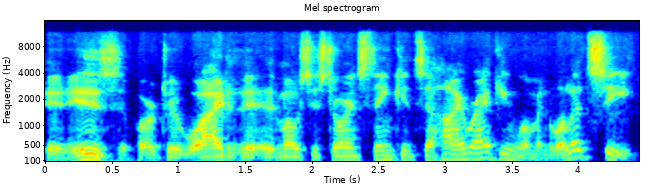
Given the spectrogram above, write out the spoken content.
it is a portrait, why do the most historians think it's a high-ranking woman? Well, let's see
